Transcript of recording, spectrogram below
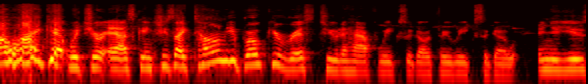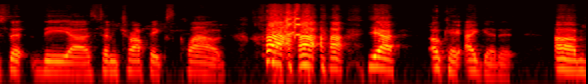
Oh, I get what you're asking. She's like, tell him you broke your wrist two and a half weeks ago, three weeks ago, and you used the the uh, Centropix cloud. yeah, okay, I get it. Um,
